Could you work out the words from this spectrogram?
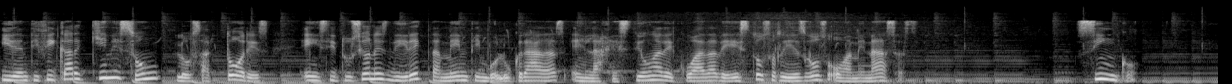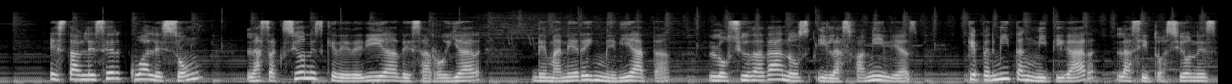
Identificar quiénes son los actores e instituciones directamente involucradas en la gestión adecuada de estos riesgos o amenazas. 5. Establecer cuáles son las acciones que debería desarrollar de manera inmediata los ciudadanos y las familias que permitan mitigar las situaciones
